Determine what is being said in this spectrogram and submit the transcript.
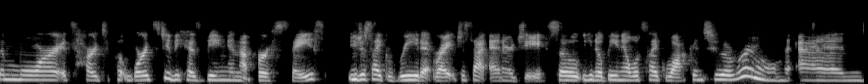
the more it's hard to put words to because being in that birth space, you just like read it, right? Just that energy. So, you know, being able to like walk into a room and,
